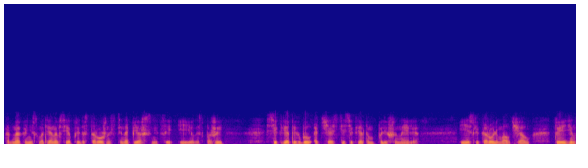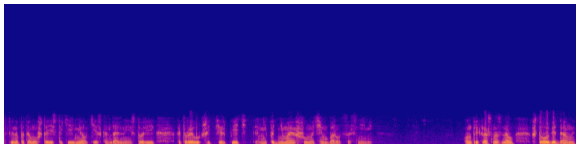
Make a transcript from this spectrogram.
Однако, несмотря на все предосторожности наперсницы и ее госпожи, секрет их был отчасти секретом Полишинеля. И если король молчал, то единственно потому, что есть такие мелкие скандальные истории, которые лучше терпеть, не поднимая шума, чем бороться с ними. Он прекрасно знал, что обе дамы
